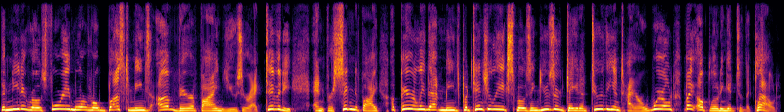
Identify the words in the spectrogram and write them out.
the need arose for a more robust means of verifying user activity. And for Signify, apparently that means potentially exposing user data to the entire world by uploading it to the cloud.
